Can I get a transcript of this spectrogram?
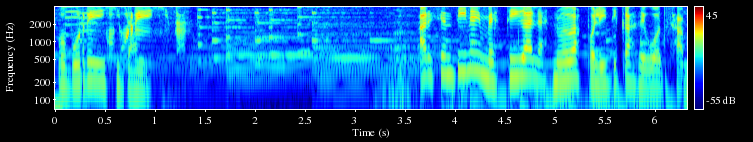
Popurrí digital. Argentina investiga las nuevas políticas de WhatsApp.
